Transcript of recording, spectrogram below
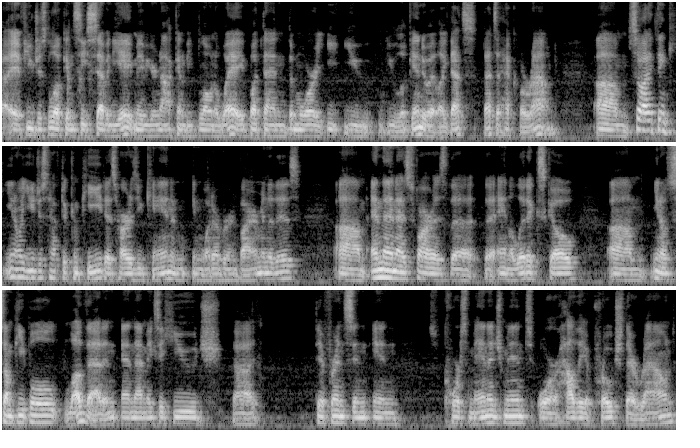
if you just look and see 78, maybe you're not going to be blown away. But then the more you, you, you look into it, like that's that's a heck of a round. Um, so I think you know you just have to compete as hard as you can in, in whatever environment it is. Um, and then as far as the the analytics go, um, you know, some people love that, and, and that makes a huge uh, difference in, in course management or how they approach their round.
